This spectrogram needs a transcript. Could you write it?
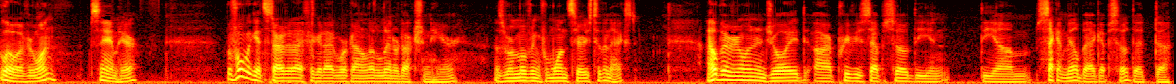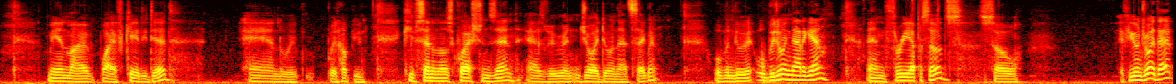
Hello, everyone. Sam here. Before we get started, I figured I'd work on a little introduction here as we're moving from one series to the next. I hope everyone enjoyed our previous episode, the the um, second mailbag episode that uh, me and my wife Katie did, and we would hope you keep sending those questions in as we enjoy doing that segment. We'll be doing we'll be doing that again in three episodes. So if you enjoyed that,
